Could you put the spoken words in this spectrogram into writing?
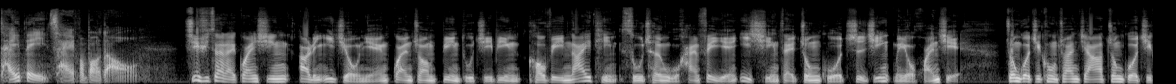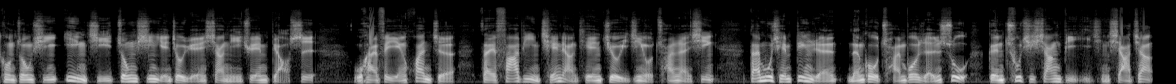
台北采访报道。继续再来关心，二零一九年冠状病毒疾病 （COVID-19） 俗称武汉肺炎疫情，在中国至今没有缓解。中国疾控专家、中国疾控中心应急中心研究员向倪娟表示，武汉肺炎患者在发病前两天就已经有传染性，但目前病人能够传播人数跟初期相比已经下降。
